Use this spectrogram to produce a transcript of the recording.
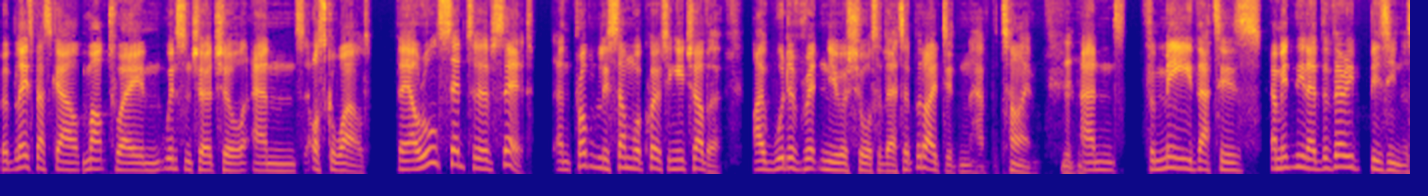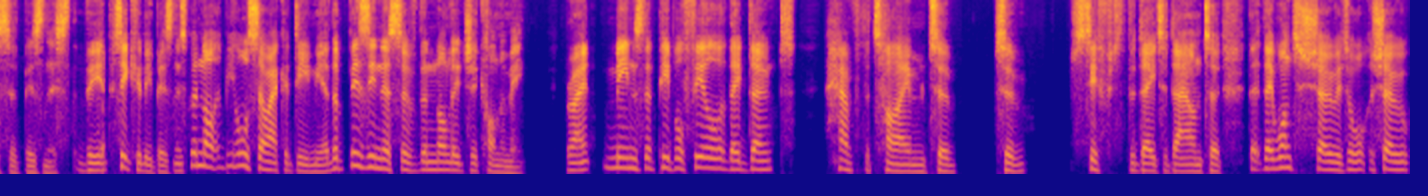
But Blaise Pascal, Mark Twain, Winston Churchill, and Oscar Wilde, they are all said to have said, and probably some were quoting each other, I would have written you a shorter letter, but I didn't have the time. And for me, that is, I mean, you know, the very busyness of business, the particularly business, but not also academia, the busyness of the knowledge economy, right, means that people feel that they don't have the time to to sift the data down to that they want to show it all show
